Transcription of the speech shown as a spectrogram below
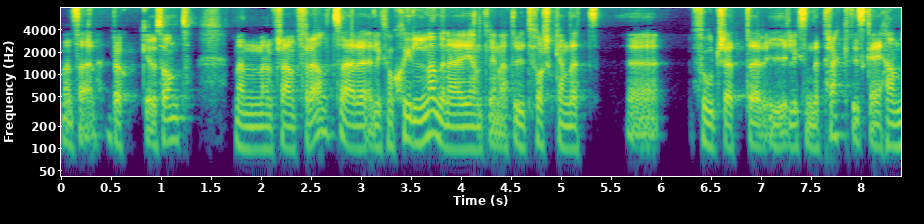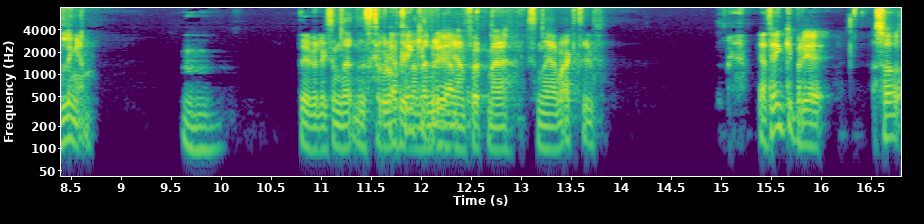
men så här, böcker och sånt. Men, men framförallt så är det, liksom, skillnaden är egentligen att utforskandet eh, fortsätter i liksom det praktiska i handlingen. Mm. Det är väl liksom den, den stora jag skillnaden nu jämfört med liksom när jag var aktiv. Jag tänker på det, alltså,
